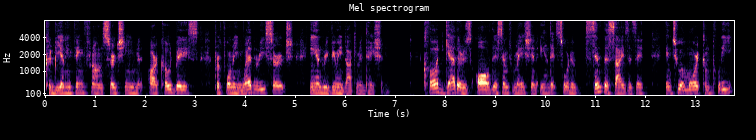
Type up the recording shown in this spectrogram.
could be anything from searching our code base, performing web research, and reviewing documentation. Claude gathers all this information and it sort of synthesizes it into a more complete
